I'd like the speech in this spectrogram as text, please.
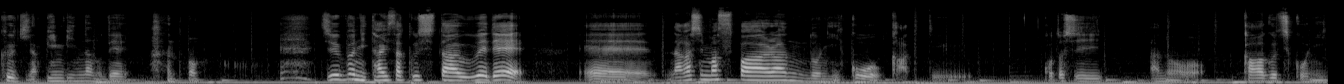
空気がビンビンなのであの十分に対策した上で、えー、長島スパーランドに行こうかっていう今年あの河口湖に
